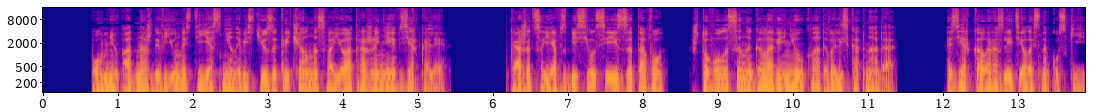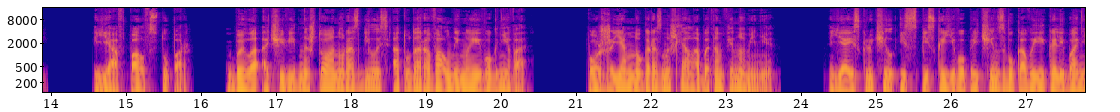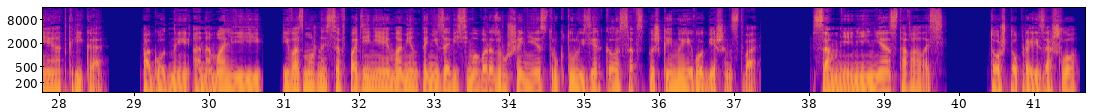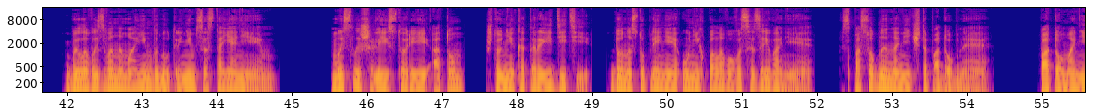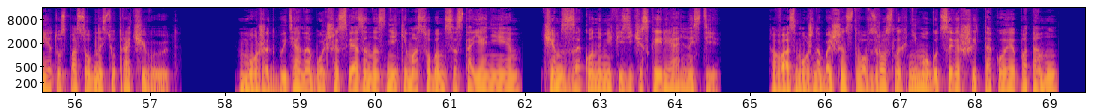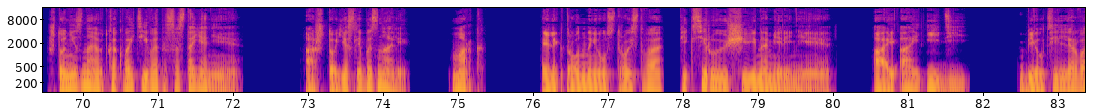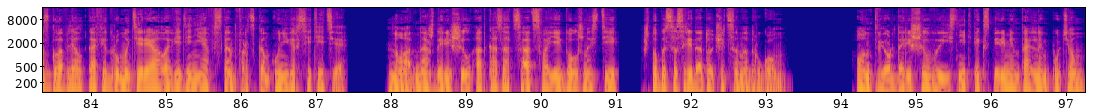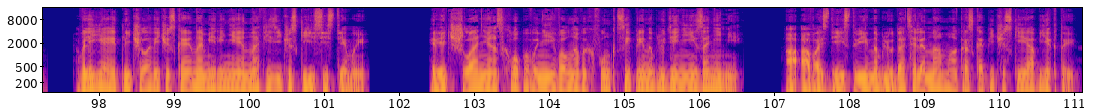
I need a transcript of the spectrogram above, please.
Помню, однажды в юности я с ненавистью закричал на свое отражение в зеркале. Кажется, я взбесился из-за того, что волосы на голове не укладывались как надо. Зеркало разлетелось на куски. Я впал в ступор. Было очевидно, что оно разбилось от удара волны моего гнева. Позже я много размышлял об этом феномене. Я исключил из списка его причин звуковые колебания от крика, погодные аномалии и возможность совпадения момента независимого разрушения структуры зеркала со вспышкой моего бешенства. Сомнений не оставалось. То, что произошло, было вызвано моим внутренним состоянием. Мы слышали истории о том, что некоторые дети, до наступления у них полового созревания, способны на нечто подобное. Потом они эту способность утрачивают. Может быть, она больше связана с неким особым состоянием, чем с законами физической реальности? Возможно, большинство взрослых не могут совершить такое потому, что не знают, как войти в это состояние. А что, если бы знали? Марк. Электронные устройства, фиксирующие намерения. IIED. Билл Тиллер возглавлял кафедру материаловедения в Стэнфордском университете, но однажды решил отказаться от своей должности, чтобы сосредоточиться на другом. Он твердо решил выяснить экспериментальным путем, влияет ли человеческое намерение на физические системы. Речь шла не о схлопывании волновых функций при наблюдении за ними, а о воздействии наблюдателя на макроскопические объекты.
